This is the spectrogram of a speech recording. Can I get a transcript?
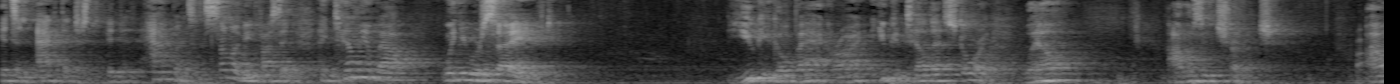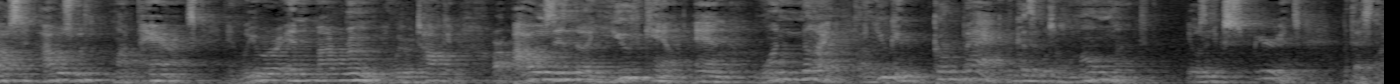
it's an act that just it happens. And some of you, if I said, hey, tell me about when you were saved, you can go back, right? You can tell that story. Well, I was in church, or I was I was with my parents, and we were in my room and we were talking, or I was in a youth camp, and one night, and you can go back because it was was an experience, but that's not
